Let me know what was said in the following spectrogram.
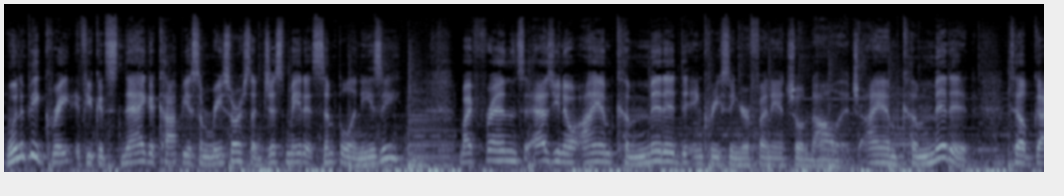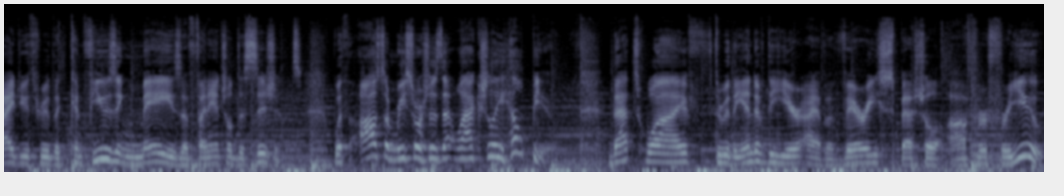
Wouldn't it be great if you could snag a copy of some resource that just made it simple and easy? My friends, as you know, I am committed to increasing your financial knowledge. I am committed to help guide you through the confusing maze of financial decisions with awesome resources that will actually help you. That's why, through the end of the year, I have a very special offer for you.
